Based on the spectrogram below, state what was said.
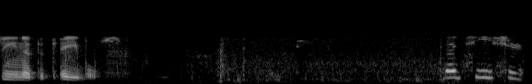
seen at the tables? The T-shirt.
